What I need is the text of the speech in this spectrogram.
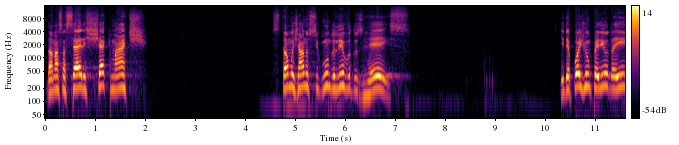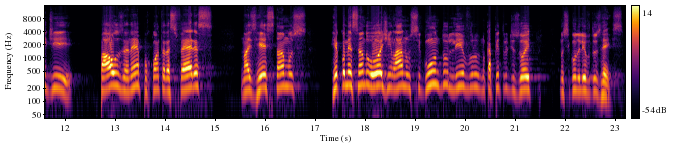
da nossa série Checkmate. Estamos já no segundo livro dos Reis. E depois de um período aí de pausa, né, por conta das férias, nós estamos recomeçando hoje lá no segundo livro, no capítulo 18, no segundo livro dos Reis.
